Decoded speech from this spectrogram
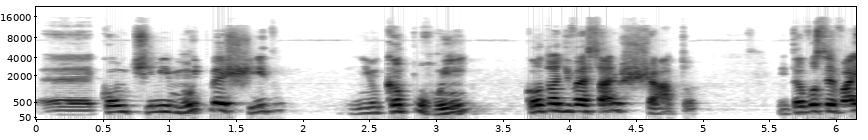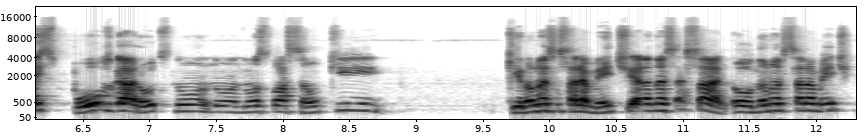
é, com um time muito mexido, em um campo ruim, contra um adversário chato. Então você vai expor os garotos numa, numa situação que, que não necessariamente era necessário, ou não necessariamente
